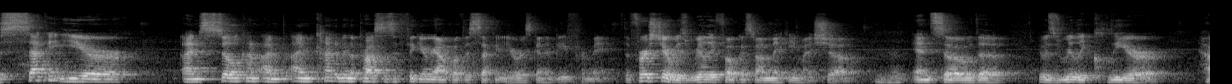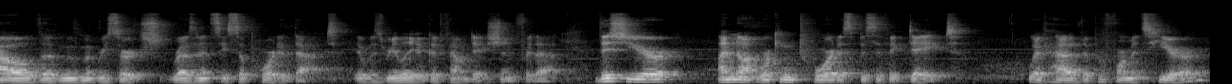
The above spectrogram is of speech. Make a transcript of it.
second year, I'm still kind of, I'm, I'm kind of in the process of figuring out what the second year is going to be for me. The first year was really focused on making my show. And so the, it was really clear how the movement research residency supported that. It was really a good foundation for that. This year, I'm not working toward a specific date. We've had the performance here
